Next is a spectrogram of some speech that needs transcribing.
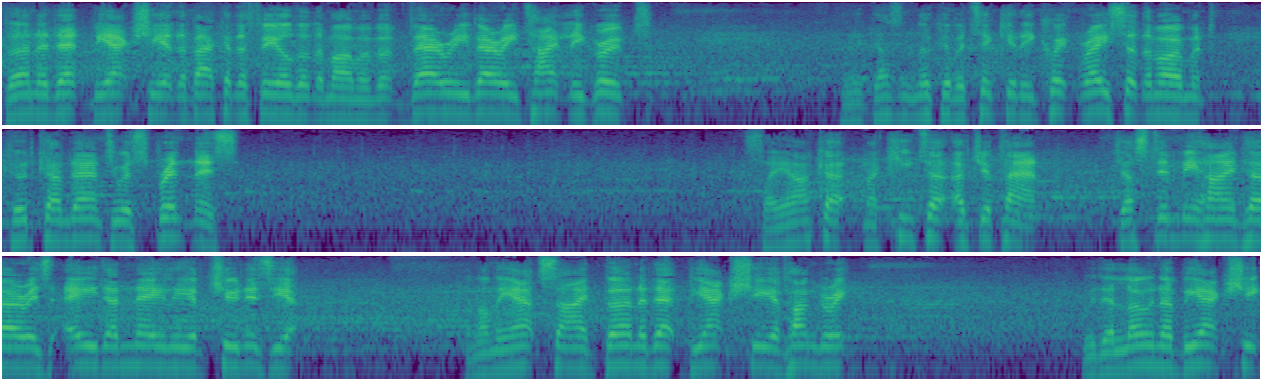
Bernadett Biacsi at the back of the field at the moment, but very, very tightly grouped. And it doesn't look a particularly quick race at the moment. Could come down to a sprint this. Sayaka Makita of Japan. Just in behind her is Ada Naily of Tunisia. And on the outside, Bernadett Biacsi of Hungary. With Ilona Biacsi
